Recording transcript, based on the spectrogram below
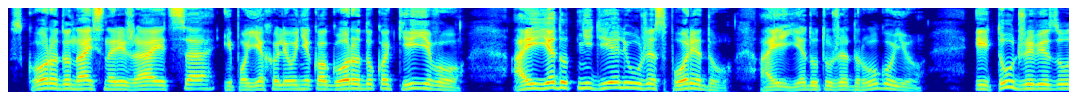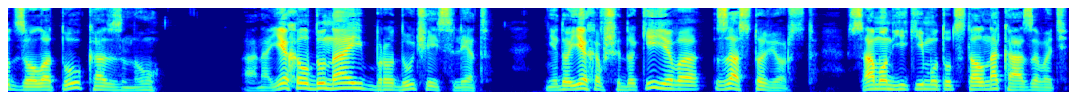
Скоро Дунай снаряжается, и поехали они ко городу, ко Киеву, а и едут неделю уже споряду, а и едут уже другую, и тут же везут золоту казну. А наехал Дунай бродучий след. Не доехавши до Киева, за сто верст. Сам он Якиму тут стал наказывать.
